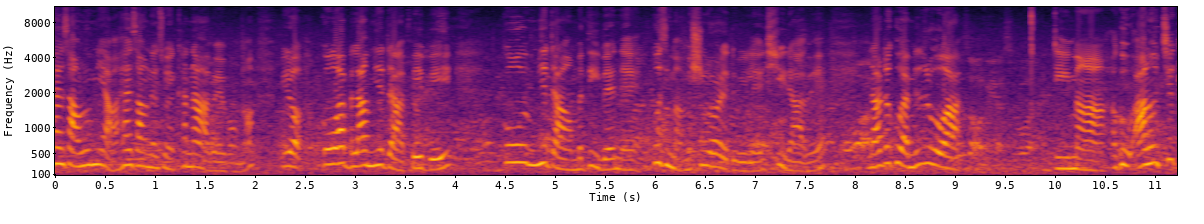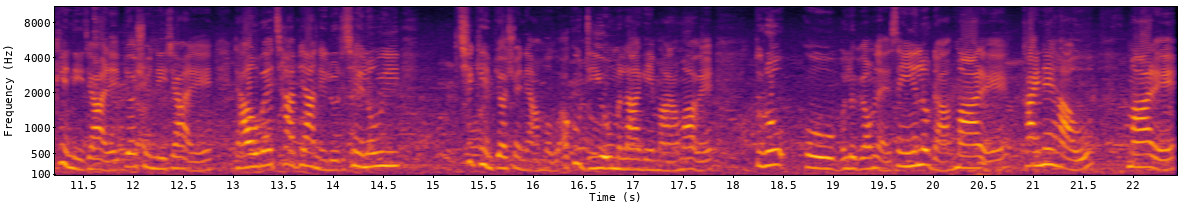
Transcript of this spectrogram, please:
ဟန်ဆောင်လို့မရအောင်ဟန်ဆောင်နေဆိုရင်ခဏပဲပေါ့နော်ပြီးတော့ကိုကဘယ်လောက်မြစ်တာပေးပေး ကိုမြစ်တာအောင်မသိပဲနဲ့ကိုယ့်စီမှာမရှိတော့တဲ့သူတွေလည်းရှိတာပဲနောက်တစ်ခုကမြစ်တို့ကဒီမှာအခုအားလုံးချစ်ခင်နေကြရတယ်ပျော်ရွှင်နေကြရတယ်ဒါကိုပဲချပြနေလို့တစ်ချိန်လုံးကြီးချစ်ခင်ပျော်ရွှင်နေအောင်မဟုတ်ဘူးအခုဒီကိုမလာခင်မှာတော့မှပဲသူတို့ကိုဘယ်လိုပြောမလဲစင်ရင်လောက်တာမှားတယ်ခိုင်းတဲ့ဟာကိုမှားတယ်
